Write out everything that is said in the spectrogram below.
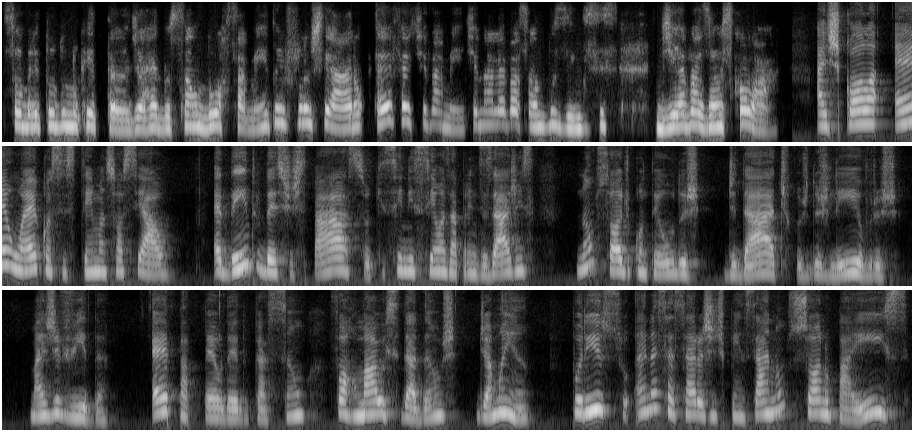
sobretudo no que tange à redução do orçamento, influenciaram efetivamente na elevação dos índices de evasão escolar. A escola é um ecossistema social é dentro deste espaço que se iniciam as aprendizagens não só de conteúdos didáticos dos livros, mas de vida. É papel da educação formar os cidadãos de amanhã. Por isso, é necessário a gente pensar não só no país,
